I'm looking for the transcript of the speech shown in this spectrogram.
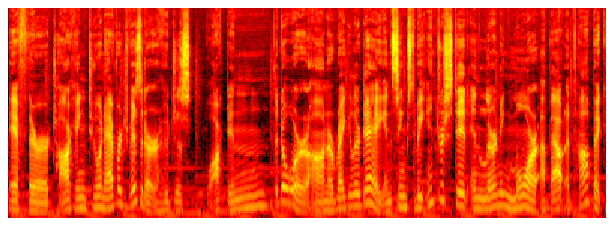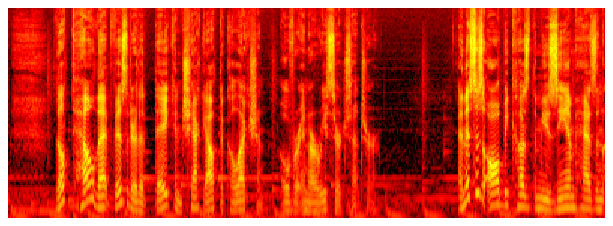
If they're talking to an average visitor who just walked in the door on a regular day and seems to be interested in learning more about a topic, they'll tell that visitor that they can check out the collection over in our research center. And this is all because the museum has an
